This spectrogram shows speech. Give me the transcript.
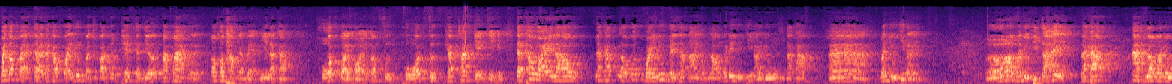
ไม่ต้องแปลกใจนะครับวัยรุ่นปัจจุบันเป็นเพชรกันเยอะมากๆเลยก็เขาทำกันแบบนี้แหละครับ โพสต์บ่อยๆ ต้องฝึกโพสต์ฝึกแคปชั่นเก๋ๆแต่ถ้าวัยเรานะครับ เราก็วัยรุ่นในสไตล์ของเราไม่ได้อยู่ที่อายุนะครับอ่ามันอยู่ที่ไหน เออ มันอยู่ที่ใจนะครับอะเรามาดู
